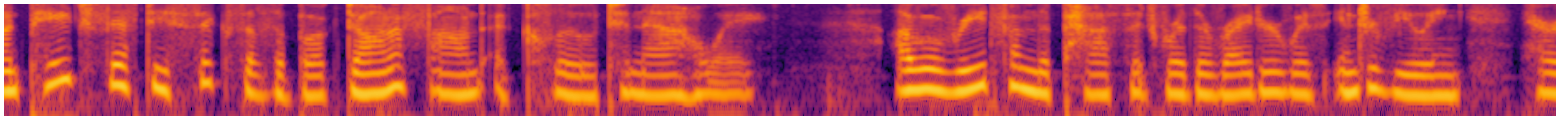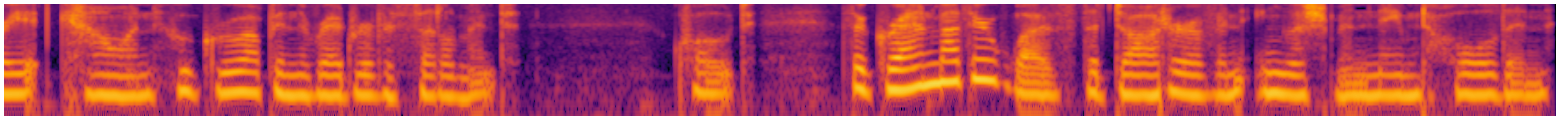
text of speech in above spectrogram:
On page 56 of the book, Donna found a clue to Nahoway. I will read from the passage where the writer was interviewing Harriet Cowan, who grew up in the Red River settlement. Quote, the grandmother was the daughter of an Englishman named Holden,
